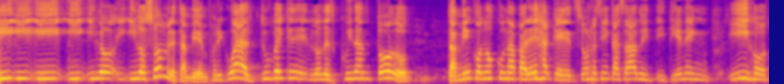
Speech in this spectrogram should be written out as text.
Y, y, y, y, los hombres también, por igual, tú ves que lo descuidan todo. También conozco una pareja que son recién casados y, tienen hijos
